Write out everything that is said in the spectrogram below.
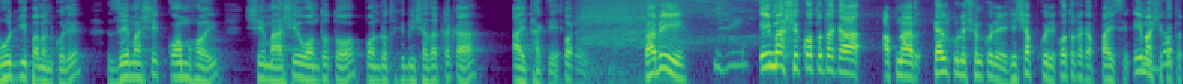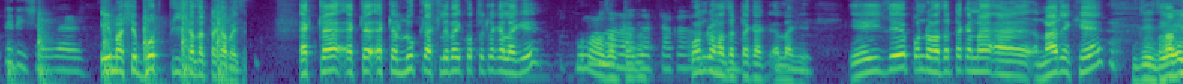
মুরগি পালন করে যে মাসে কম হয় সে মাসে অন্তত পনেরো থেকে বিশ হাজার টাকা আয় থাকে। ভাবি এই মাসে কত টাকা আপনার ক্যালকুলেশন করে হিসাব করে কত টাকা পাইছেন? এই মাসে কত এই মাসে বত্রিশ হাজার টাকা পাইছেন। একটা একটা একটা লুক রাখলে ভাই কত টাকা লাগে? পনেরো হাজার টাকা। টাকা। পনেরো হাজার টাকা লাগে। এই যে পনেরো হাজার টাকা না না রেখে ভাবি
